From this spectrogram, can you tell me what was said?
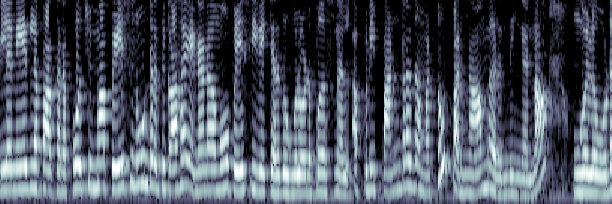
இல்லை நேரில் பார்க்குறப்போ சும்மா பேசணுன்றதுக்காக என்னென்னமோ பேசி வைக்கிறது உங்களோட பர்சனல் அப்படி பண்ணுறத மட்டும் பண்ணாமல் இருந்தீங்கன்னா உங்களோட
